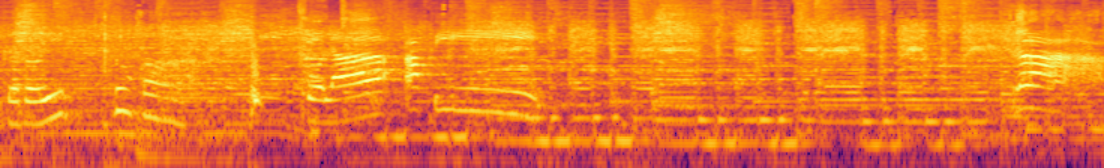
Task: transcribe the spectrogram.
Megaroid berubah bola api Rah!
